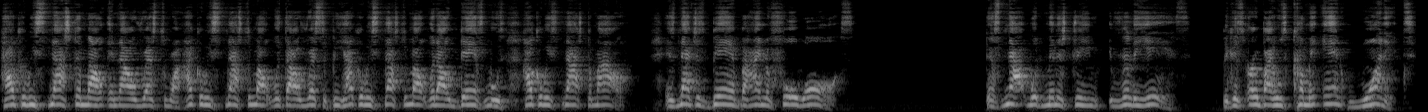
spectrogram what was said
How can we snatch them out in our restaurant? How can we snatch them out with our recipe? How can we snatch them out with our dance moves? How can we snatch them out? It's not just being behind the four walls. That's not what ministry really is. Because everybody who's coming in want it.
